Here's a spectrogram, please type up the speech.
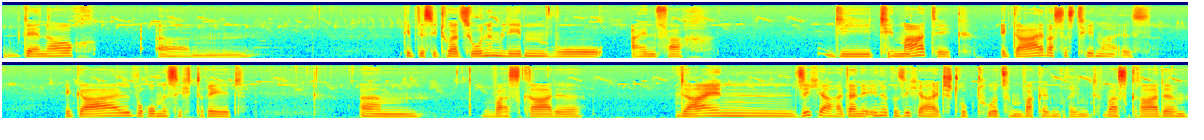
dennoch ähm, gibt es Situationen im Leben, wo einfach die Thematik, egal was das Thema ist, egal worum es sich dreht, ähm, was gerade dein Sicherheit, deine innere Sicherheitsstruktur zum Wackeln bringt, was gerade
